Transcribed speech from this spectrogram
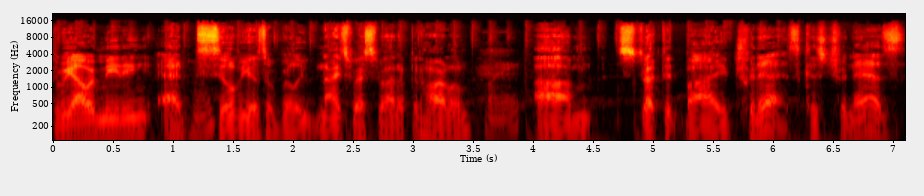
three-hour meeting at Mm-hmm. Sylvia's, a really nice restaurant up in Harlem, Right. um, instructed by Trinez, because Trinez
